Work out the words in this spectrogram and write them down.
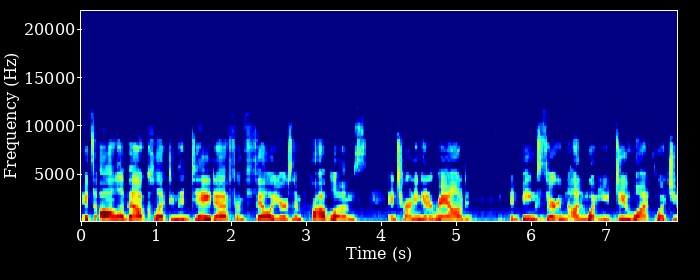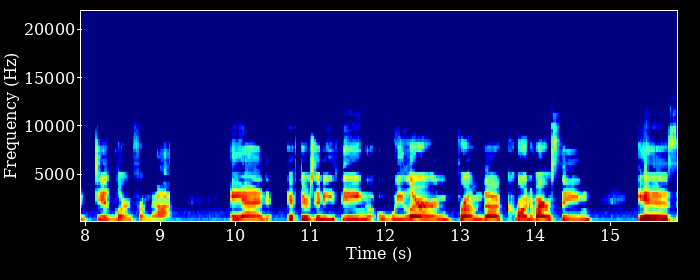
It's all about collecting the data from failures and problems and turning it around and being certain on what you do want, what you did learn from that. And if there's anything we learn from the coronavirus thing is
